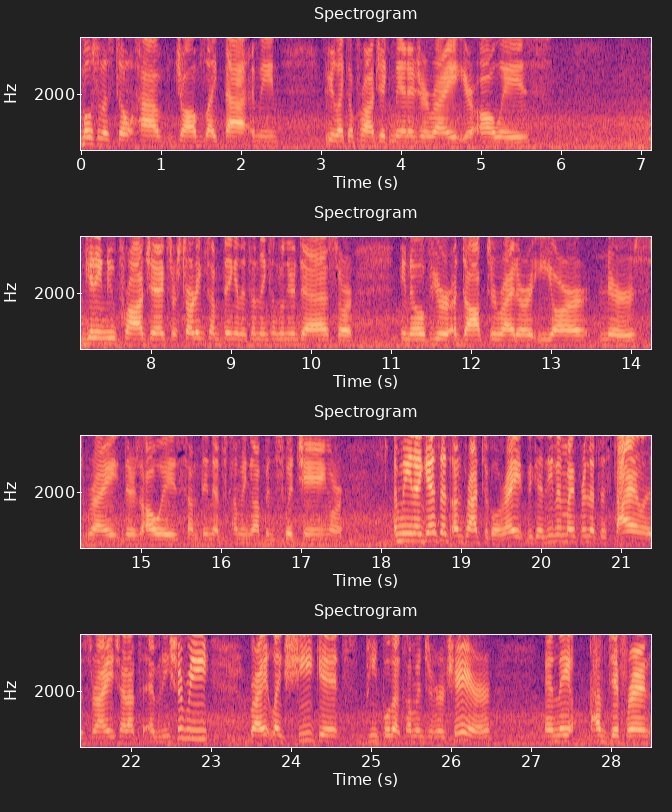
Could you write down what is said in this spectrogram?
most of us don't have jobs like that. I mean, if you're like a project manager, right? You're always getting new projects or starting something and then something comes on your desk or you know, if you're a doctor, right, or a ER nurse, right, there's always something that's coming up and switching or I mean, I guess that's unpractical, right? Because even my friend that's a stylist, right? Shout out to Ebony Cherie, right? Like she gets people that come into her chair and they have different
